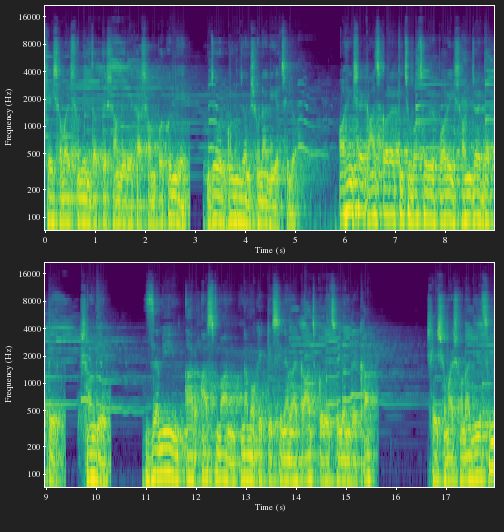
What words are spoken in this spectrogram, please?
সেই সময় সুনীল দত্তের সঙ্গে রেখার সম্পর্ক নিয়ে জোর গুঞ্জন শোনা গিয়েছিল। অহিংসায় কাজ করার কিছু বছরের পরেই সঞ্জয় দত্তের সঙ্গে জমিন আর আসমান নামক একটি সিনেমায় কাজ করেছিলেন রেখা। সেই সময় শোনা গিয়েছিল,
